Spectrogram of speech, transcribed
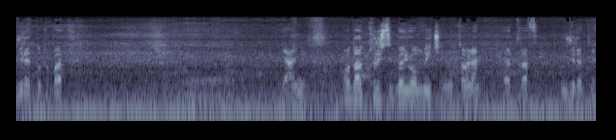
ücretli otopark. Yani o da turistik bölge olduğu için muhtemelen her taraf ücretli.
